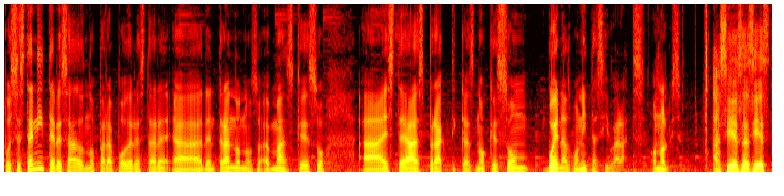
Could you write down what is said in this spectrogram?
pues estén interesados, ¿no? Para poder estar eh, adentrándonos más que eso a estas prácticas, ¿no? Que son buenas, bonitas y baratas, ¿o no, Luis? Así es, así es.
